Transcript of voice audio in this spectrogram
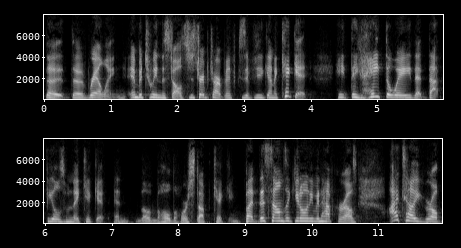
the the railing in between the stalls. Just drape a tarp because if you're gonna kick it he, they hate the way that that feels when they kick it. And lo and behold the horse stopped kicking. But this sounds like you don't even have corrals. I tell you girl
